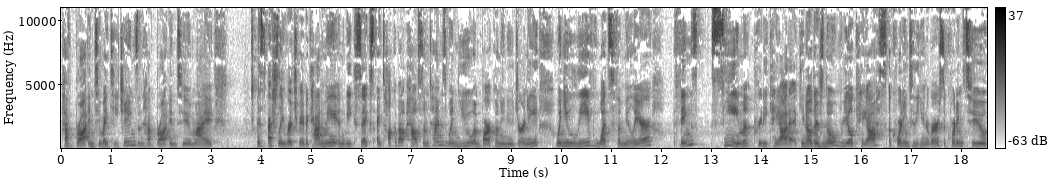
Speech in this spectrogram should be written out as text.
have brought into my teachings and have brought into my especially Rich Babe Academy in week six, I talk about how sometimes when you embark on a new journey, when you leave what's familiar, things seem pretty chaotic. You know, there's no real chaos according to the universe, according to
